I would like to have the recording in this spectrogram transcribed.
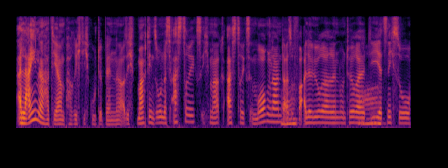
alleine hat ja ein paar richtig gute Bände. Also ich mag den Sohn des Asterix, ich mag Asterix im Morgenland, also ja. also für alle Hörerinnen und Hörer, ja. die jetzt nicht so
